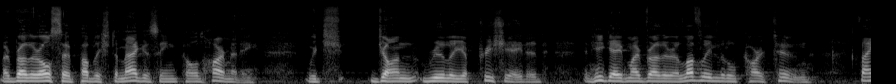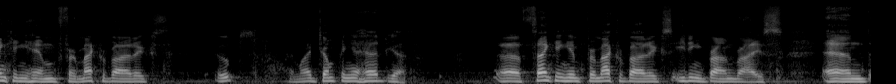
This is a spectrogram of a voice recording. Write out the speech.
My brother also published a magazine called Harmony, which John really appreciated. And he gave my brother a lovely little cartoon thanking him for macrobiotics. Oops, am I jumping ahead? Yes. Uh, thanking him for macrobiotics, eating brown rice, and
